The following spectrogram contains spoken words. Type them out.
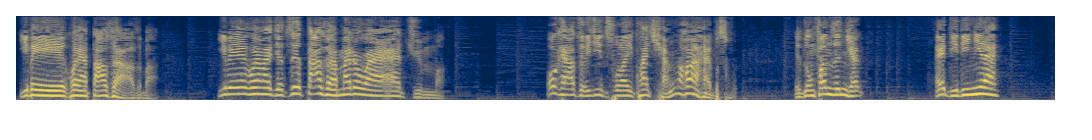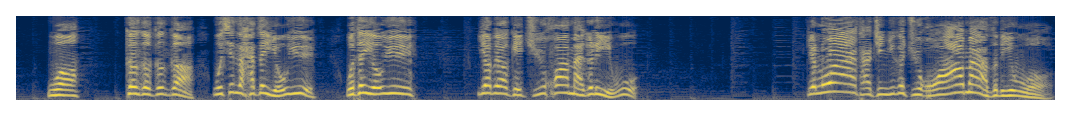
一百块钱打算啥子吧？一百块嘛，就只有打算买点玩具嘛。我看最近出了一款枪，好像还不错，那种仿真枪。哎，弟弟你呢？我，哥哥哥哥，我现在还在犹豫，我在犹豫要不要给菊花买个礼物。你乱他亲，你给菊花买啥子礼物？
